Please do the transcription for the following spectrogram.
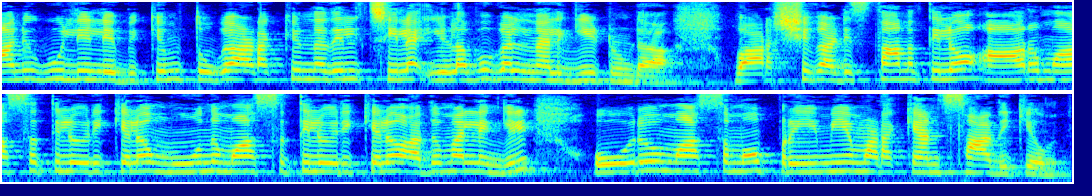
ആനുകൂല്യം ലഭിക്കും. തുക അടയ്ക്കുന്നതിൽ ചില ഇളവുകൾ നൽകിയിട്ടുണ്ട്. വാർഷിക അടിസ്ഥാനത്തിലോ ആറ് മാസത്തിലൊരിക്കലോ മൂന്ന് മാസത്തിലൊരിക്കലോ അതുമല്ലെങ്കിൽ ഓരോ മാസമോ പ്രീമിയം അടയ്ക്കാൻ സാധിക്കും.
